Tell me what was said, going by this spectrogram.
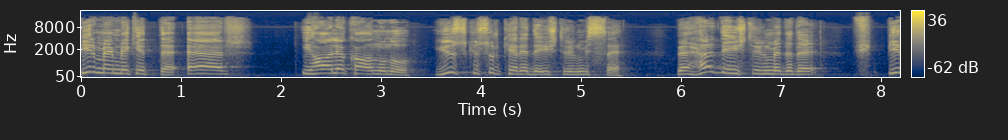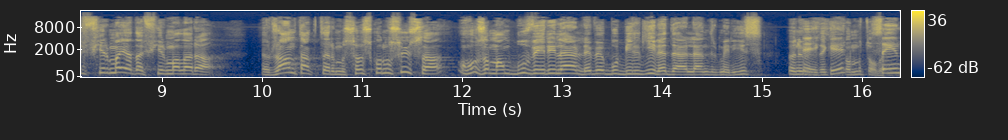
Bir memlekette eğer ihale kanunu 100 küsür kere değiştirilmişse ve her değiştirilmede de bir firma ya da firmalara rant aktarımı söz konusuysa o zaman bu verilerle ve bu bilgiyle değerlendirmeliyiz önümüzdeki Peki. somut olarak. Sayın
